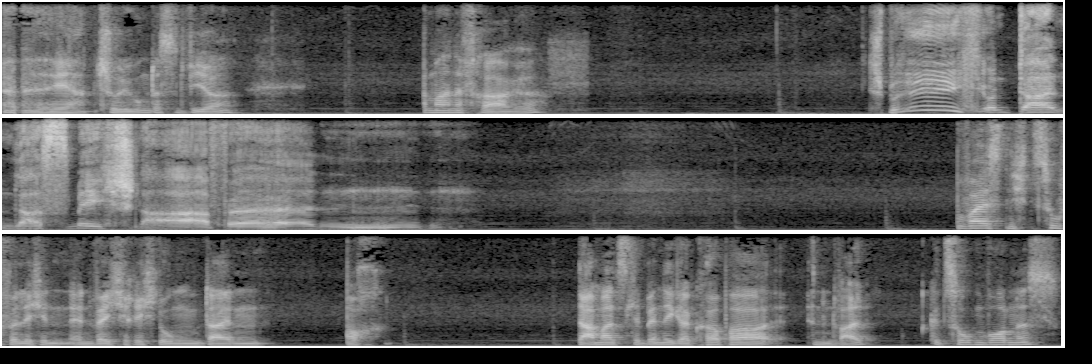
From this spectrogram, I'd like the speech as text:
Äh, ja, Entschuldigung, das sind wir. Mal eine Frage. Sprich und dann lass mich schlafen. Du weißt nicht zufällig, in, in welche Richtung dein noch damals lebendiger Körper in den Wald gezogen worden ist?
